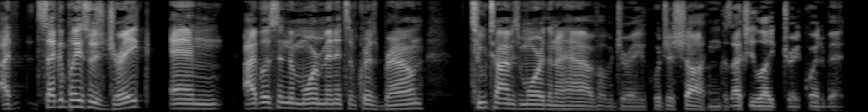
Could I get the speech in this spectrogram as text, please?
I second place was Drake, and I've listened to more minutes of Chris Brown two times more than I have of Drake, which is shocking because I actually like Drake quite a bit.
